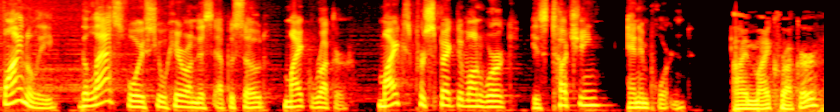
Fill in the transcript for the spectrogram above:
Finally, the last voice you'll hear on this episode, Mike Rucker. Mike's perspective on work is touching and important. I'm Mike Rucker.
